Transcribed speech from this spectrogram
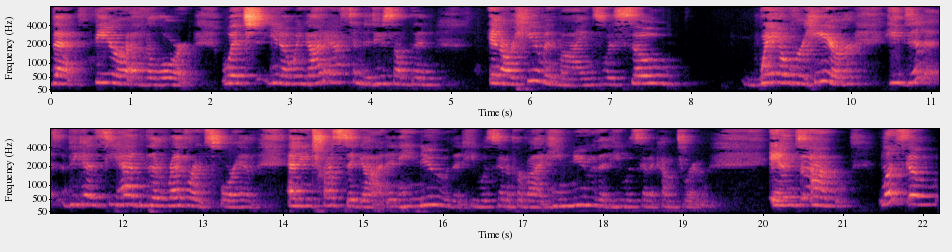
that fear of the Lord, which, you know, when God asked him to do something in our human minds was so way over here, he did it because he had the reverence for him and he trusted God and he knew that he was going to provide. He knew that he was going to come through. And um, Let's go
